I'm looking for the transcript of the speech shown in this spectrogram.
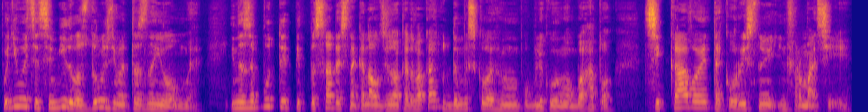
Поділіться цим відео з друзями та знайомими. І не забудьте підписатись на канал Дзвінок Адвокату, де ми з колегами публікуємо багато цікавої та корисної інформації.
